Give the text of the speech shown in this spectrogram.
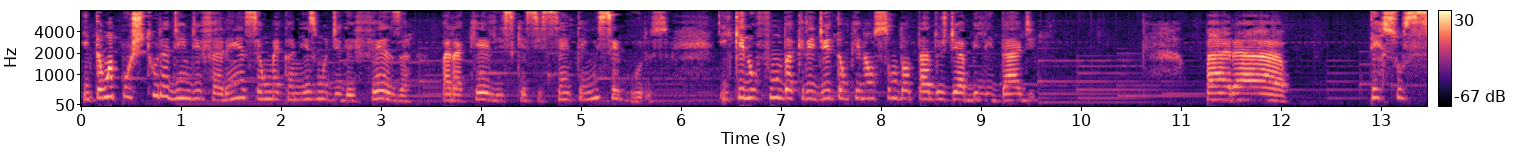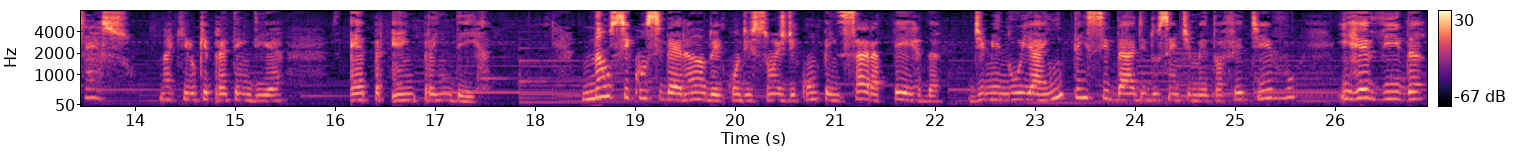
Então, a postura de indiferença é um mecanismo de defesa para aqueles que se sentem inseguros e que, no fundo, acreditam que não são dotados de habilidade para ter sucesso naquilo que pretendia empreender. Não se considerando em condições de compensar a perda, diminui a intensidade do sentimento afetivo e revida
